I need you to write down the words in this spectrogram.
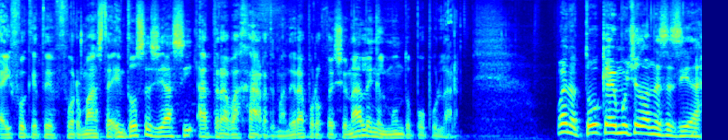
Ahí fue que te formaste. Entonces ya sí a trabajar de manera profesional en el mundo popular. Bueno, tuvo que hay mucho la necesidad.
